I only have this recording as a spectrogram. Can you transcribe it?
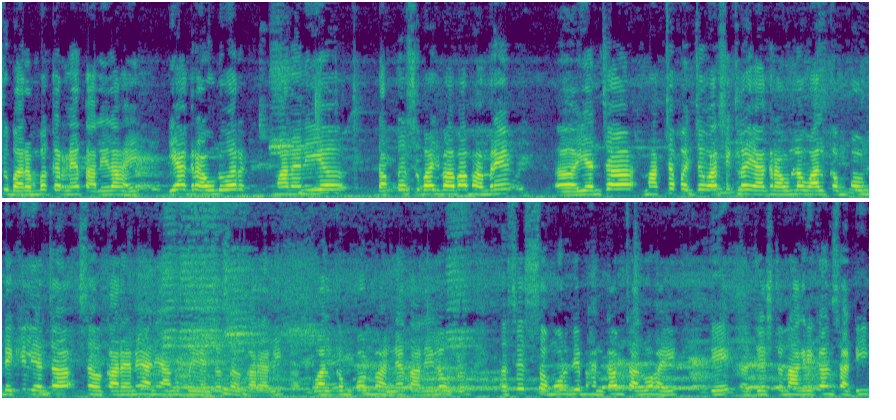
शुभारंभ करण्यात आलेला आहे. या ग्राउंडवर माननीय डॉक्टर सुभाष बाबा भामरे यांच्या मागच्या पंचवार्षिकला या ग्राउंडला वाल कंपाऊंड देखील यांच्या सहकार्याने आणि अनुभय यांच्या सहकार्याने वाल कंपाऊंड बांधण्यात आलेलं होतं. तसेच समोर जे बांधकाम चालू आहे ते ज्येष्ठ नागरिकांसाठी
